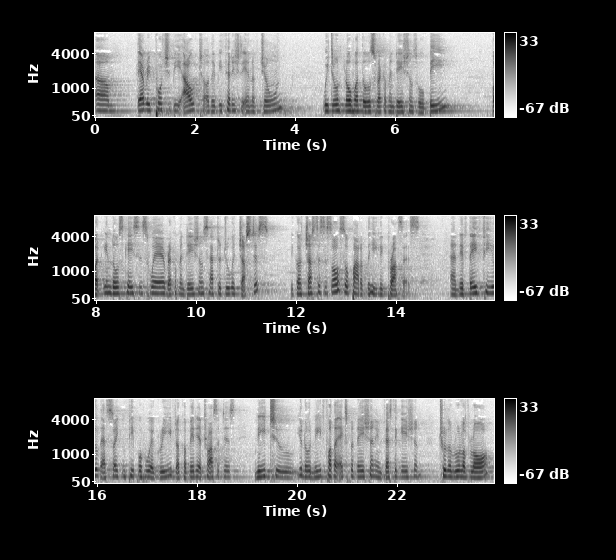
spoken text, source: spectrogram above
um, their report should be out or they'll be finished the end of June. We don't know what those recommendations will be, but in those cases where recommendations have to do with justice, because justice is also part of the healing process, And if they feel that certain people who are grieved or committed atrocities need to, you know, need further explanation, investigation through the rule of law,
